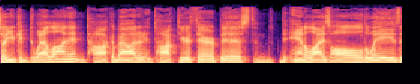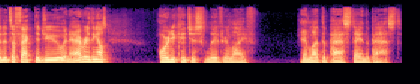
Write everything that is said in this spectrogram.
So you could dwell on it and talk about it and talk to your therapist and analyze all the ways that it's affected you and everything else. Or you could just live your life and let the past stay in the past.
